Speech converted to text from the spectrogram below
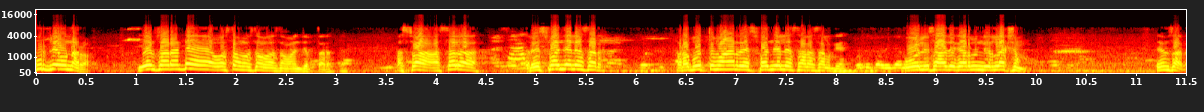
ఊరికే ఉన్నారు. ఏం సార్ అంటే వస్తాం వస్తాం వస్తాం అని చెప్తారు. అసలు అసలు రెస్పాన్స్ చేయలేదు సార్. ప్రభుత్వం రెస్పాన్స్ చేయలేదు సార్ అసలుకి. పోలీస్ అధికారులు నిర్లక్ష్యం. ఏం సార్?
